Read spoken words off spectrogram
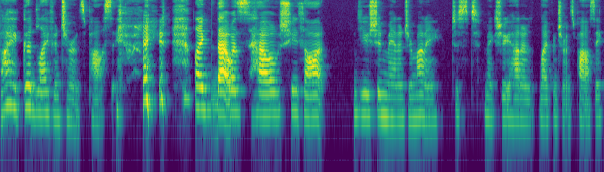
buy a good life insurance policy, right? Like that was how she thought you should manage your money. Just make sure you had a life insurance policy.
